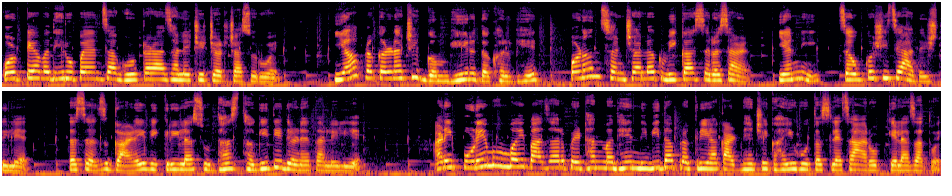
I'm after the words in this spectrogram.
कोट्यवधी रुपयांचा घोटाळा झाल्याची चर्चा सुरू आहे. या प्रकरणाची गंभीर दखल घेत पणन संचालक विकास रसाळ यांनी चौकशीचे आदेश दिले आहेत. तसंच गाळे विक्रीला सुद्धा स्थगिती देण्यात आलेली आहे. आणि पुणे मुंबई बाजारपेठांमध्ये निविदा प्रक्रिया काढण्याची घाई होत असल्याचा आरोप केला जातोय.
